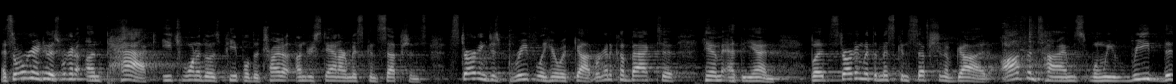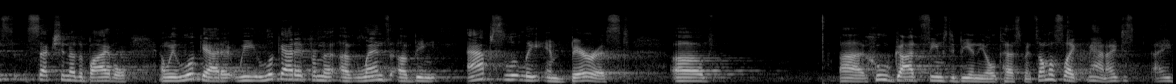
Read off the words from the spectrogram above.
And so, what we're going to do is we're going to unpack each one of those people to try to understand our misconceptions, starting just briefly here with God. We're going to come back to Him at the end. But starting with the misconception of God, oftentimes when we read this section of the Bible and we look at it, we look at it from a, a lens of being absolutely embarrassed of uh, who God seems to be in the Old Testament. It's almost like, man, I just, I,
